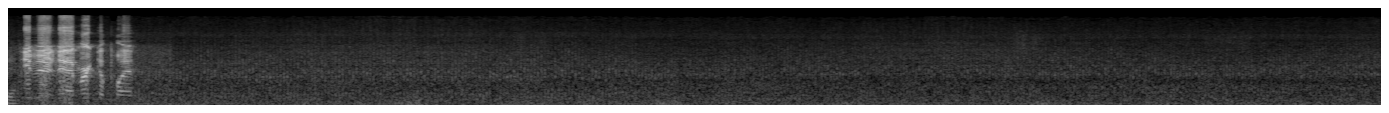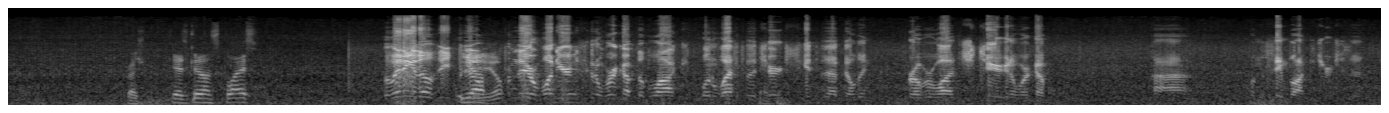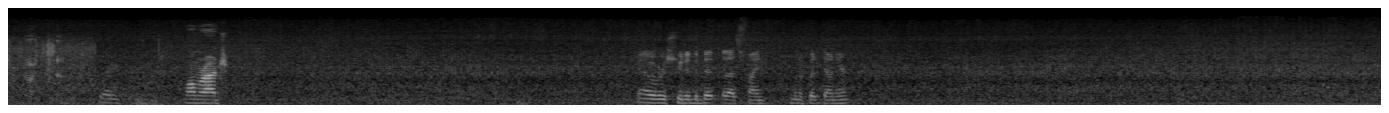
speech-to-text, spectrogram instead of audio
Okay. Even if I marked the plan. Fresh. You guys good on supplies? We're waiting at LZ2. Yeah. From there, one, you're just going to work up the block, one west of the church to get to that building for Overwatch. Two, you're going to work up uh, on the same block the church is in from north to south. One Raj. I overshoot it a bit, but that's fine. I'm gonna put it down here.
